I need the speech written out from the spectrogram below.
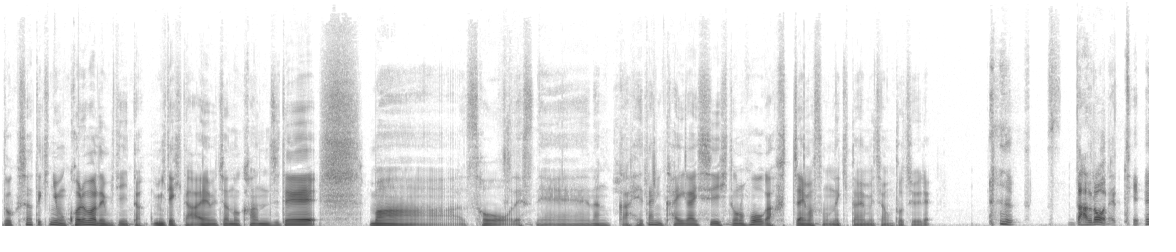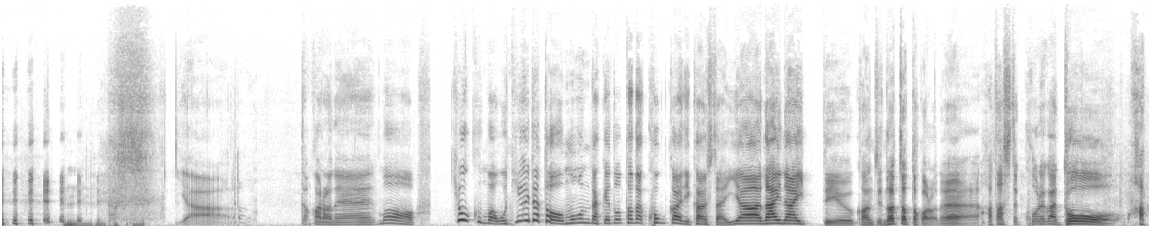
読者的にもこれまで見ていた見てきたあやめちゃんの感じで、まあ、そうですね。なんか下手に海外しい人の方が振っちゃいますもんね、きっとあやめちゃんも途中で。だろうねっていううん。いやだからね、まあ、ひょうくん、まあ、お似合いだとは思うんだけど、ただ今回に関しては、いやー、ないないっていう感じになっちゃったからね、果たしてこれがどう発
